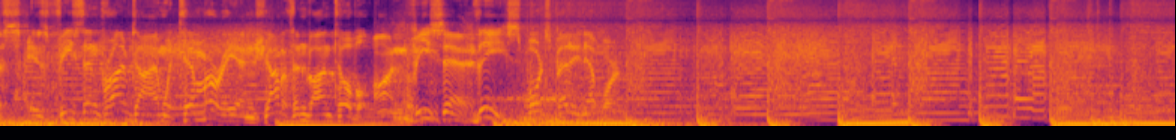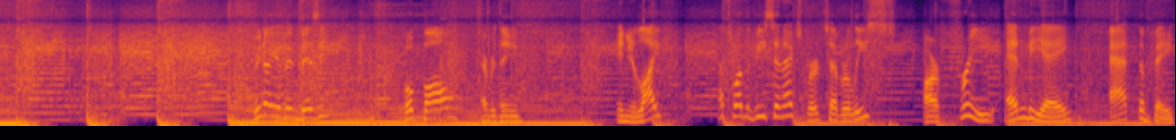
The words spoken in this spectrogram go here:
This is VSIN Primetime with Tim Murray and Jonathan Von Tobel on VSIN, the sports betting network. We know you've been busy. Football, everything in your life. That's why the VSIN experts have released our free NBA at the bake,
